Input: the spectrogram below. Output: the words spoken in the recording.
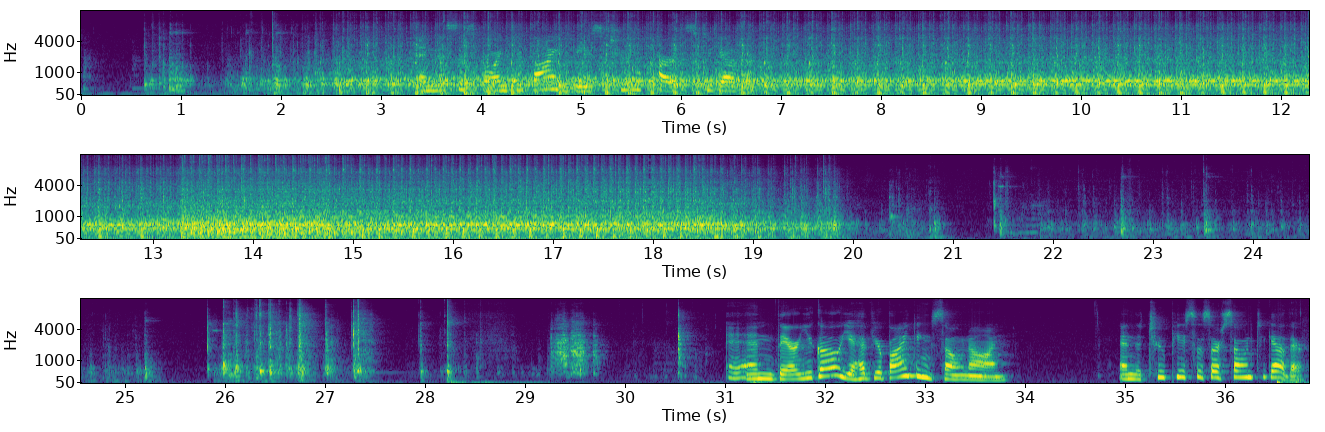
And this is going to bind these two parts together. There you go, you have your binding sewn on. And the two pieces are sewn together.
